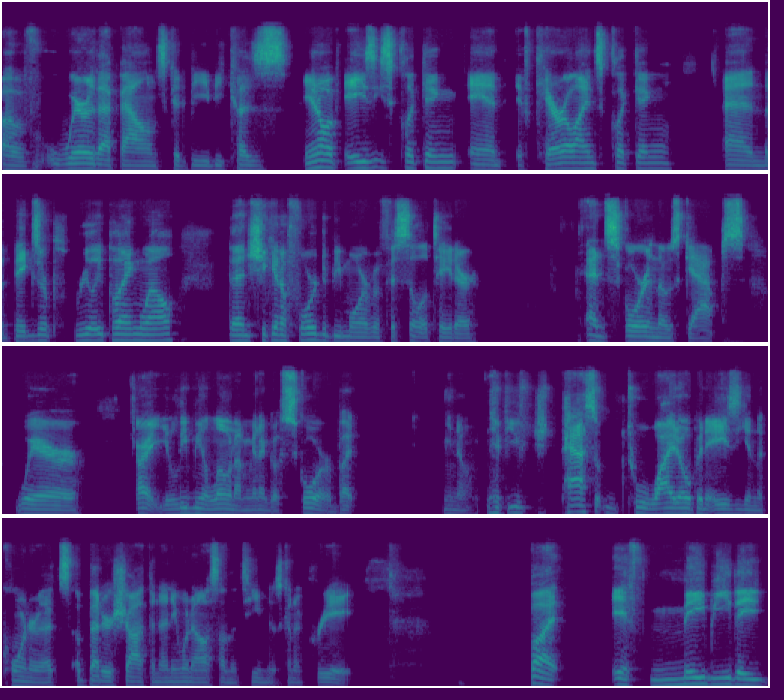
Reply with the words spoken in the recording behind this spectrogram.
of where that balance could be because you know if AZ's clicking and if Caroline's clicking and the bigs are really playing well then she can afford to be more of a facilitator and score in those gaps where all right you leave me alone I'm going to go score. But you know if you pass to a wide open AZ in the corner that's a better shot than anyone else on the team is going to create. But if maybe they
